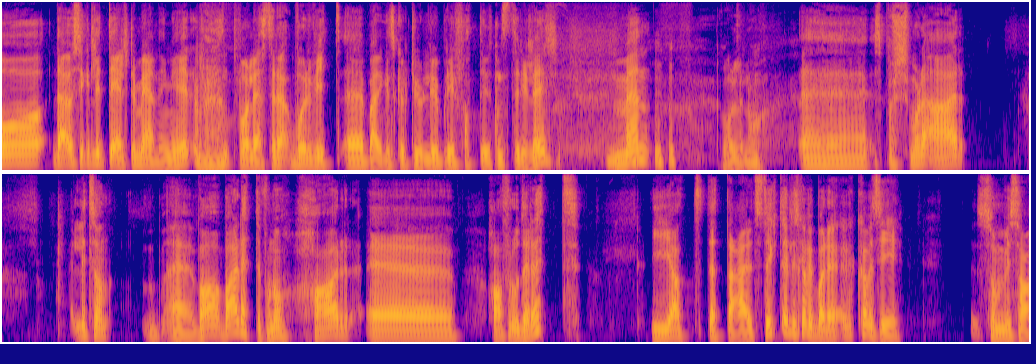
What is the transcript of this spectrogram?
og det er jo sikkert litt delte meninger blant våre lesere hvorvidt uh, Bergens kulturliv blir fattig uten striller. Men Rolle nå. eh, spørsmålet er litt sånn eh, hva, hva er dette for noe? Har, eh, har Frode rett i at dette er et stygt, eller skal vi bare kan vi si, som vi sa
